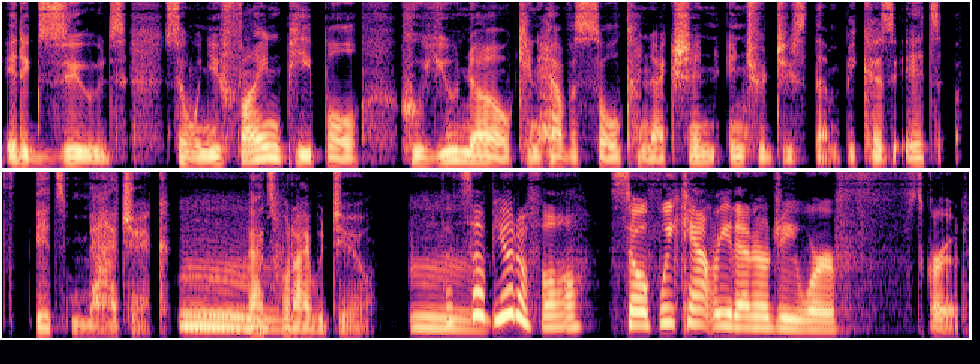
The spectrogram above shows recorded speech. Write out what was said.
it exudes. So when you find people who you know can have a soul connection, introduce them because it's it's magic. Mm. That's what I would do. That's so beautiful. So if we can't read energy, we're f- screwed.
